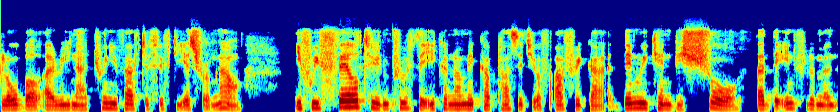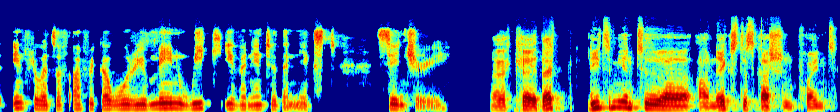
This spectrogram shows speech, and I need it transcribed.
global arena 25 to 50 years from now. If we fail to improve the economic capacity of Africa, then we can be sure that the influence of Africa will remain weak even into the next century. Okay, that leads me into uh, our next discussion point.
